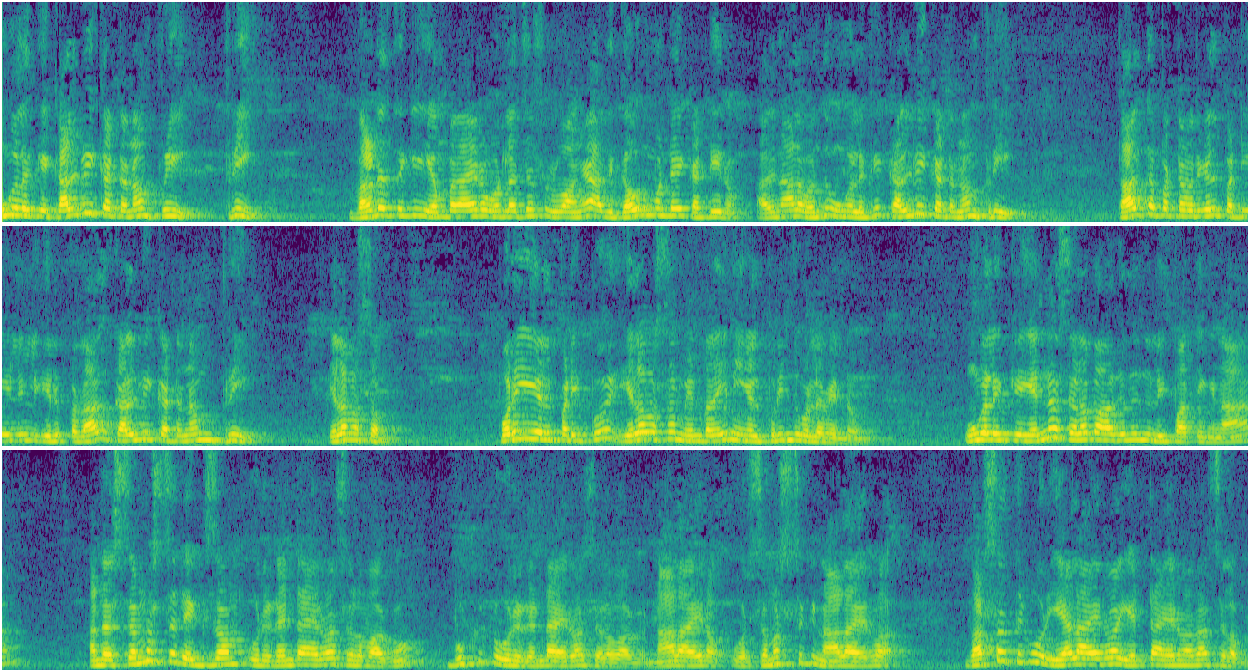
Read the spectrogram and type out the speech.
உங்களுக்கு கல்வி கட்டணம் ஃப்ரீ ஃப்ரீ வருடத்துக்கு எண்பதாயிரம் ஒரு லட்சம் சொல்லுவாங்க. அது கவர்மெண்ட்டே கட்டிடும் அதனால் வந்து உங்களுக்கு கல்வி கட்டணம் ஃப்ரீ தாழ்த்தப்பட்டவர்கள் பட்டியலில் இருப்பதால் கல்வி கட்டணம் ஃப்ரீ இலவசம். பொறியியல் படிப்பு இலவசம் என்பதை நீங்கள் புரிந்து கொள்ள வேண்டும். உங்களுக்கு என்ன செலவாகுதுன்னு சொல்லி பார்த்தீங்கன்னா அந்த செமஸ்டர் எக்ஸாம் ஒரு ரெண்டாயிரரூவா செலவாகும் புக்குக்கு ஒரு ரெண்டாயிரரூவா செலவாகும் நாலாயிரம். ஒரு செமஸ்டருக்கு நாலாயிரரூவா வருஷத்துக்கு ஒரு ஏழாயிரரூவா எட்டாயிரரூவா தான் செலவு.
